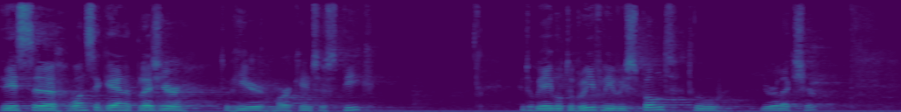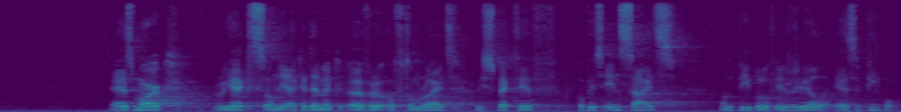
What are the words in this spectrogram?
it is uh, once again a pleasure to hear Mark Kinzer speak and to be able to briefly respond to your lecture. As Mark reacts on the academic oeuvre of Tom Wright, respective of his insights on the people of Israel as a people.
